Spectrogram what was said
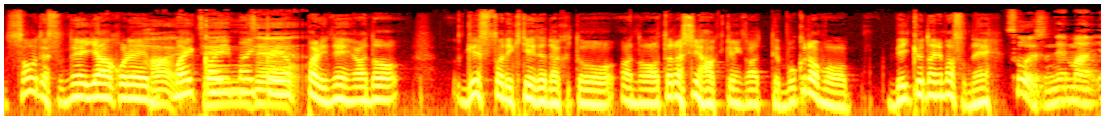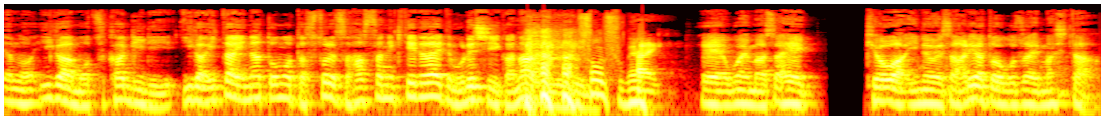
そうですね。いや、これ、はい毎回毎回やっぱりね、あの、ゲストで来ていただくと、あの、新しい発見があって、僕らも勉強になりますね。そうですね。まあ、あの、胃が持つ限り、胃が痛いなと思ったストレス発散に来ていただいても嬉しいかなというふうに、そうですね。はい。えー思います。はい。今日は井上さんありがとうございました。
